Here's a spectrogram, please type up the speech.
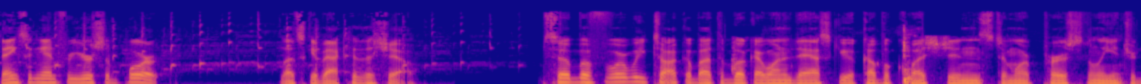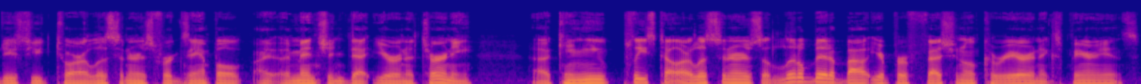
Thanks again for your support. Let's get back to the show. So before we talk about the book, I wanted to ask you a couple questions to more personally introduce you to our listeners. For example, I, I mentioned that you're an attorney. Uh, can you please tell our listeners a little bit about your professional career and experience?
